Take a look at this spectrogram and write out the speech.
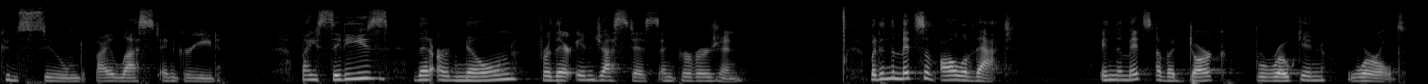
consumed by lust and greed, by cities that are known for their injustice and perversion. But in the midst of all of that, in the midst of a dark, broken world,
